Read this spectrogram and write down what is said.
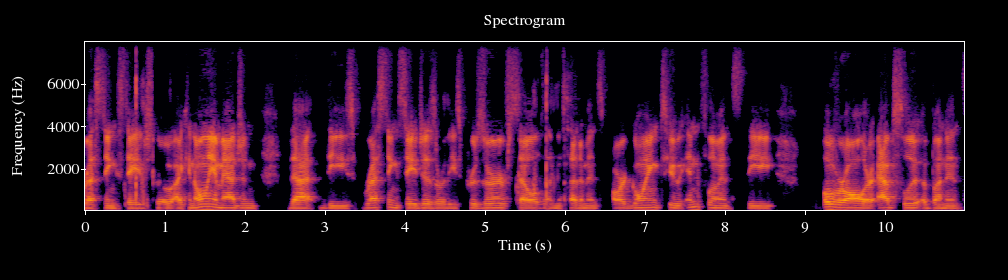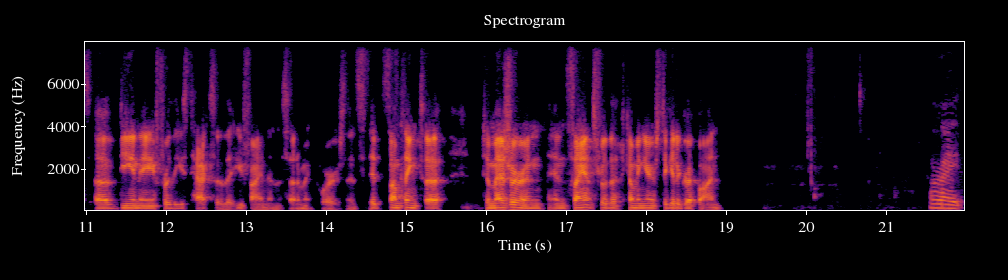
resting stage. So I can only imagine that these resting stages or these preserved cells in the sediments are going to influence the overall or absolute abundance of DNA for these taxa that you find in the sediment cores. It's it's something to to measure and and science for the coming years to get a grip on. All right.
